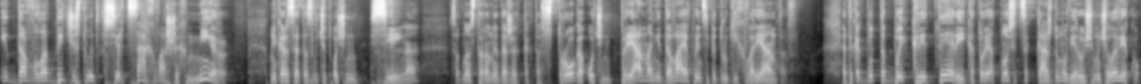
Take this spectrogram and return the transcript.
«И да владычествует в сердцах ваших мир», мне кажется, это звучит очень сильно, с одной стороны, даже как-то строго, очень прямо, не давая, в принципе, других вариантов. Это как будто бы критерий, который относится к каждому верующему человеку.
